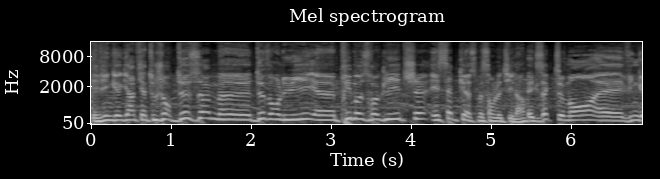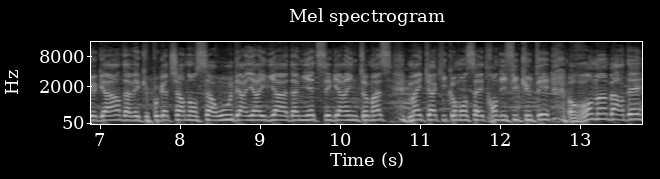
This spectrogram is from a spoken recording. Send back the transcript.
Et Vingegaard qui a toujours deux hommes devant lui, Primoz Roglic et Seb Kuss, me semble-t-il. hein. Exactement, Vingegaard avec Pogacar dans sa roue. Derrière, il y a Adam Yates et Geraint Thomas. Maika qui commence à être en difficulté. Romain Bardet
